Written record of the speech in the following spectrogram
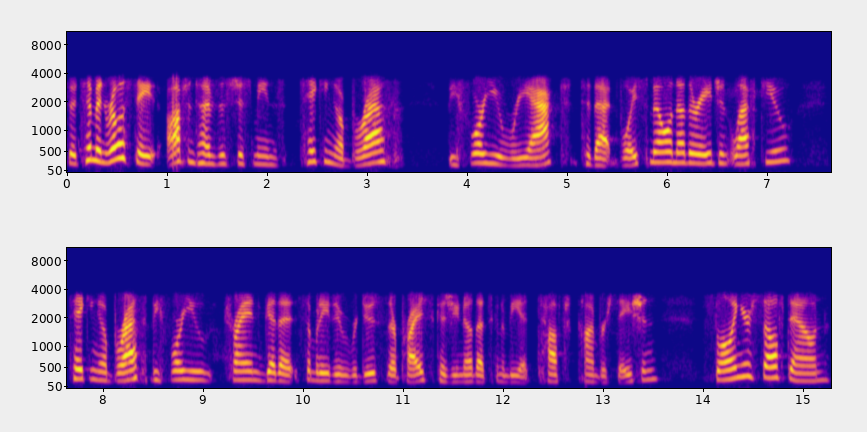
So, Tim, in real estate, oftentimes this just means taking a breath before you react to that voicemail another agent left you, taking a breath before you try and get a, somebody to reduce their price because you know that's going to be a tough conversation, slowing yourself down,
